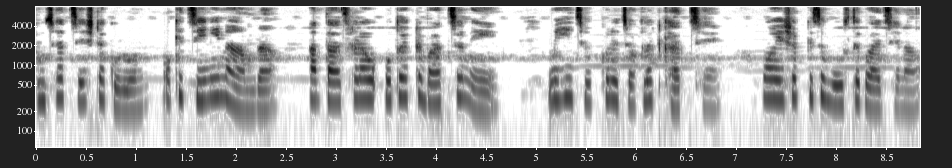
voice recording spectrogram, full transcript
বোঝার চেষ্টা করুন। ওকে চিনি না আমরা। আর তাছাড়াও ও তো একটা বাচ্চা মেয়ে। মিহি চুপ করে চকলেট খাচ্ছে। ও এসব কিছু বুঝতে পারছে না।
